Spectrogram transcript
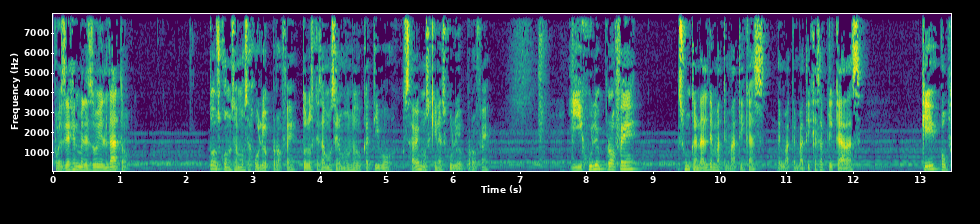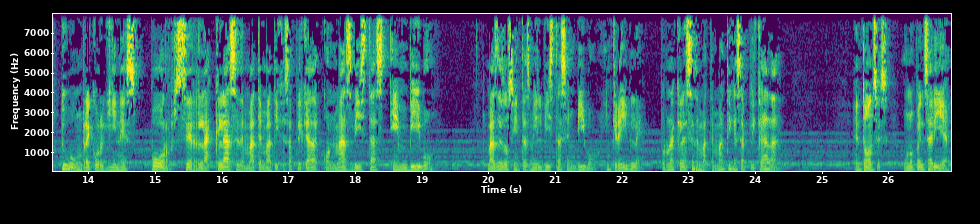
Pues déjenme les doy el dato. Todos conocemos a Julio Profe, todos los que estamos en el mundo educativo sabemos quién es Julio Profe. Y Julio Profe es un canal de matemáticas, de matemáticas aplicadas, que obtuvo un récord Guinness por ser la clase de matemáticas aplicada con más vistas en vivo. Más de 200.000 vistas en vivo, increíble, por una clase de matemáticas aplicada. Entonces, uno pensaría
